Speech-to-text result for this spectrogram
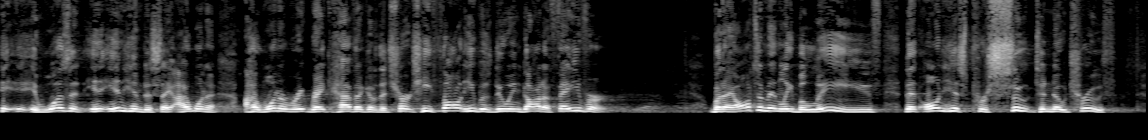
it wasn't in, him to say, I want to, I want to wreak havoc of the church. He thought he was doing God a favor. But I ultimately believe that on his pursuit to know truth,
